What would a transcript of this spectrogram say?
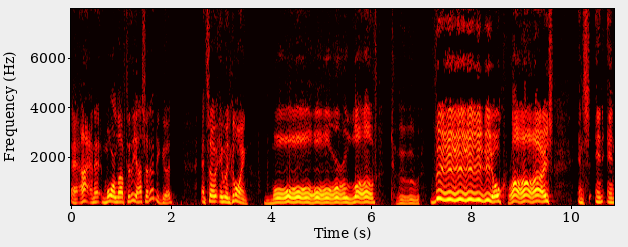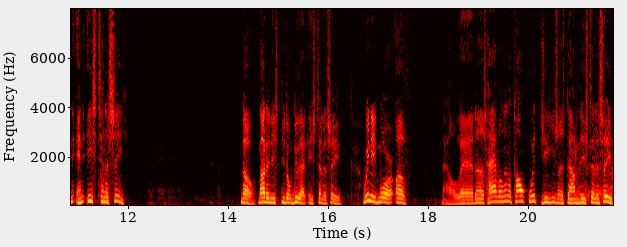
And, I, and it, more love to thee. I said, that'd be good. And so it was going, more love to thee, O Christ, in, in, in, in East Tennessee. No, not in East, you don't do that in East Tennessee. We need more of now let us have a little talk with Jesus down in East Tennessee.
